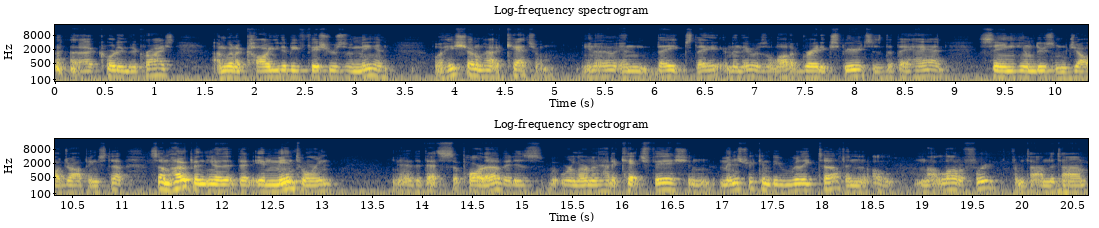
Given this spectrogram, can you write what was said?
according to Christ. I'm going to call you to be fishers of men. Well, he showed them how to catch them, you know, and they, they, I mean, there was a lot of great experiences that they had seeing him do some jaw dropping stuff. So I'm hoping, you know, that, that in mentoring, you know that that's a part of it is we're learning how to catch fish and ministry can be really tough and a, not a lot of fruit from time to time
